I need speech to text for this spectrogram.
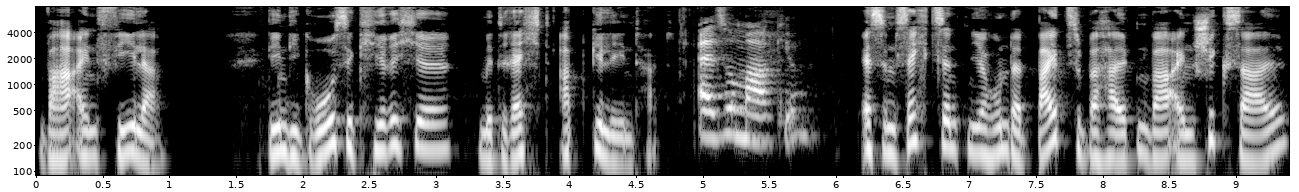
war ein Fehler, den die große Kirche mit Recht abgelehnt hat. Also Markion. Es im 16. Jahrhundert beizubehalten war ein Schicksal,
